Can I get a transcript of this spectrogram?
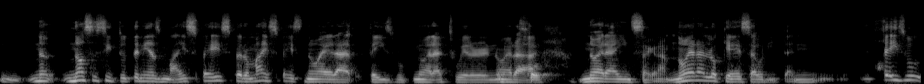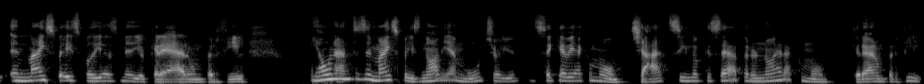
no, no, sé si tú tenías MySpace, pero MySpace no era Facebook, no era Twitter, no era, no era Instagram, no era lo que es ahorita. En Facebook, en MySpace podías medio crear un perfil, y aún antes de MySpace no había mucho. Yo sé que había como chats y lo que sea, pero no era como crear un perfil.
